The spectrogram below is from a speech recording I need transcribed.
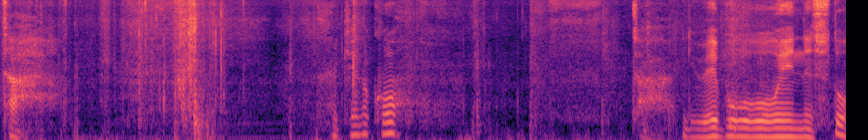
자, 이렇게 해놓고, 외부에 있는 수도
